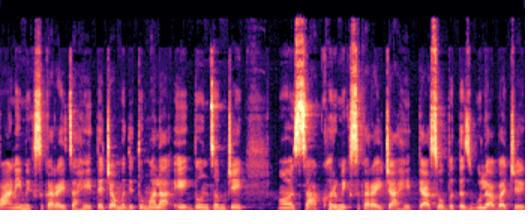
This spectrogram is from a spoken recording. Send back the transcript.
पाणी मिक्स करायचं आहे. त्याच्यामध्ये तुम्हाला एक दोन चमचे साखर मिक्स करायचे आहे. त्यासोबतच गुलाबाचे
